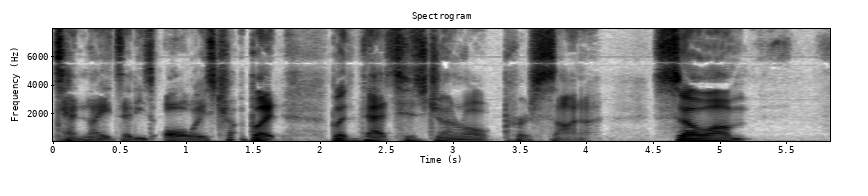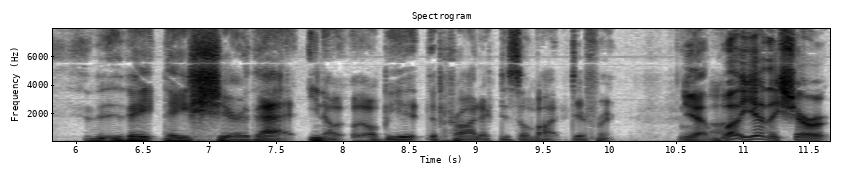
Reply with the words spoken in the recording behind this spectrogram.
ten nights that he's always trying, but but that's his general persona. So um, they they share that, you know, albeit the product is a lot different. Yeah. well, yeah, they share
